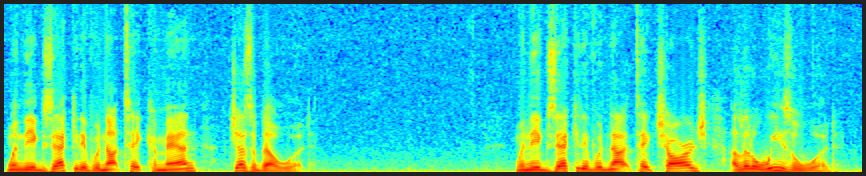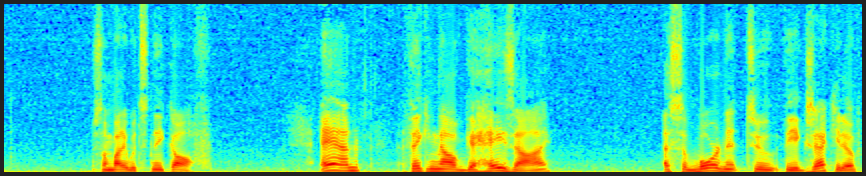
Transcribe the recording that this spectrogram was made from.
when the executive would not take command, Jezebel would. When the executive would not take charge, a little weasel would. Somebody would sneak off. And thinking now of Gehazi, a subordinate to the executive,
